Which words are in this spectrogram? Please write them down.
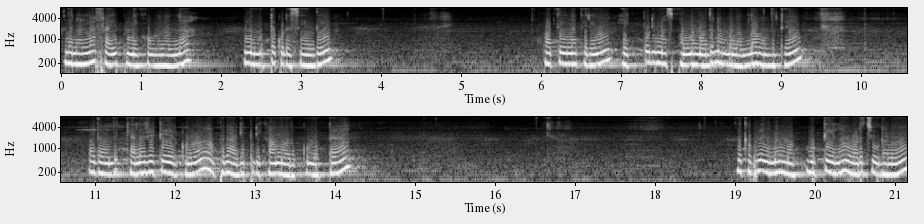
அதை நல்லா ஃப்ரை பண்ணிக்கோங்க நல்லா. அந்த முட்டை கூட சேர்ந்து. பார்த்தீங்கன்னா தெரியும் எக் பொடி மாஸ் பண்ணும்போது நம்ம நல்லா வந்துட்டு அதை வந்து கிளறிட்டே இருக்கணும். அப்போ தான் அடிப்பிடிக்காமல் இருக்கும் முட்டை. அதுக்கப்புறம் இந்த மாதிரி மு முட்டையெல்லாம் உடச்சி விடணும்.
